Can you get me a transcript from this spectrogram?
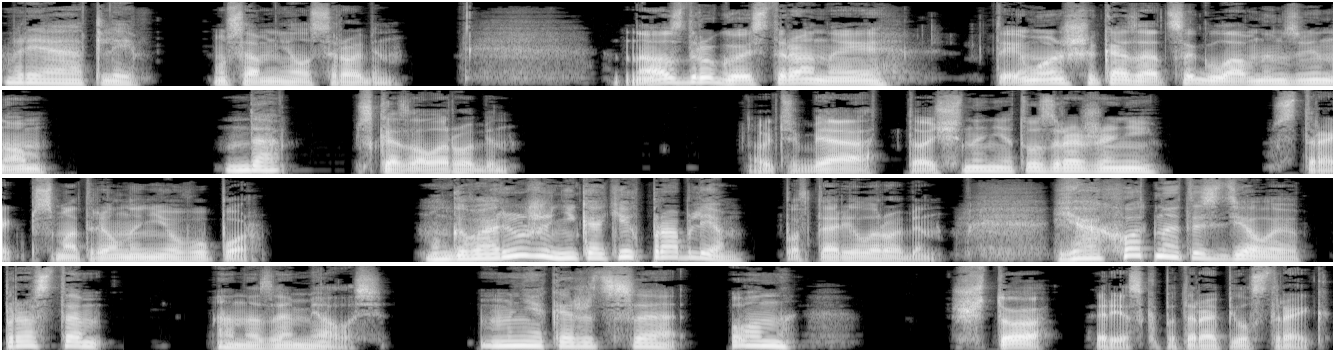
«Вряд ли», — усомнилась Робин. «Но, с другой стороны, ты можешь оказаться главным звеном». «Да», — сказала Робин. «У тебя точно нет возражений?» Страйк посмотрел на нее в упор. «Ну, говорю же, никаких проблем», — повторил Робин. «Я охотно это сделаю, просто...» Она замялась. «Мне кажется, он...» «Что?» — резко поторопил Страйк.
